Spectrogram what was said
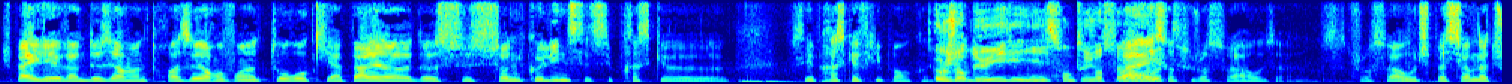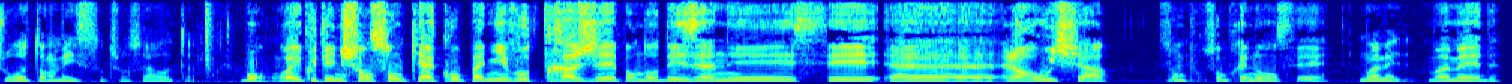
je sais pas, il est 22h, 23h, on voit un taureau qui apparaît euh, sur une colline, c'est presque, c'est presque flippant. Aujourd'hui, ils sont toujours sur la route. ils sont toujours sur la route. Ils sont toujours sur la route. Je sais pas s'il y en a toujours autant, mais ils sont toujours sur la route. Bon, on va écouter une chanson qui a accompagné vos trajets pendant des années. C'est euh, alors Wisha. Son, son prénom, c'est Mohamed. Mohamed.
